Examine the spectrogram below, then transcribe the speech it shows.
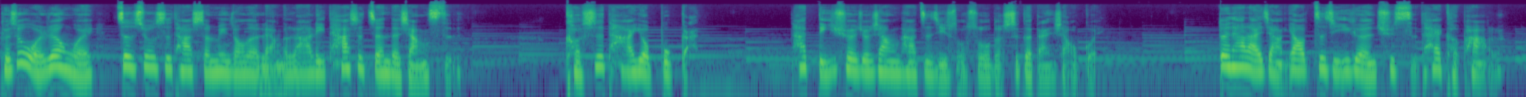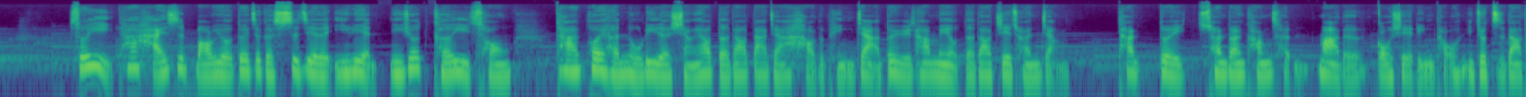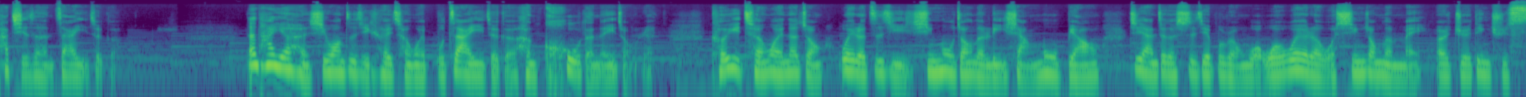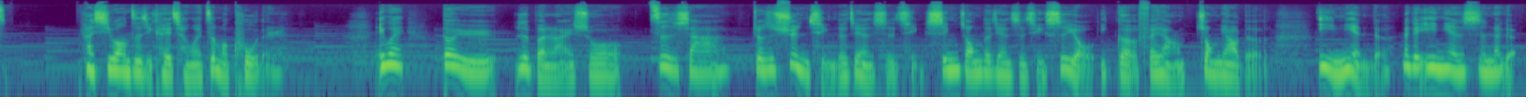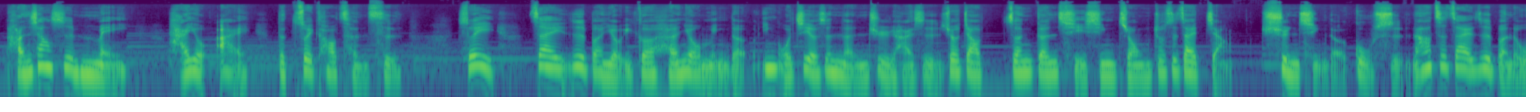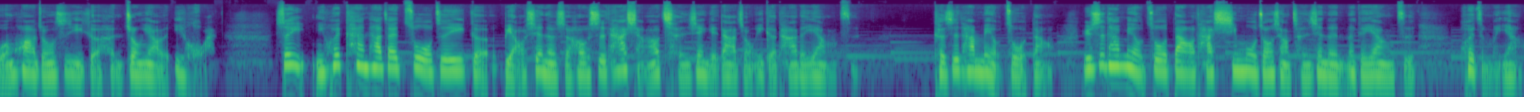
可是我认为这就是他生命中的两个拉力，他是真的想死，可是他又不敢。他的确就像他自己所说的，是个胆小鬼。对他来讲，要自己一个人去死太可怕了，所以他还是保有对这个世界的依恋。你就可以从他会很努力的想要得到大家好的评价，对于他没有得到芥川奖。他对川端康成骂得狗血淋头，你就知道他其实很在意这个，但他也很希望自己可以成为不在意这个很酷的那一种人，可以成为那种为了自己心目中的理想目标，既然这个世界不容我，我为了我心中的美而决定去死。他希望自己可以成为这么酷的人，因为对于日本来说，自杀。就是殉情这件事情，心中这件事情是有一个非常重要的意念的。那个意念是那个很像是美还有爱的最高层次。所以在日本有一个很有名的，因我记得是能剧还是就叫《真根崎心中》，就是在讲殉情的故事。然后这在日本的文化中是一个很重要的一环。所以你会看他在做这一个表现的时候，是他想要呈现给大众一个他的样子，可是他没有做到。于是他没有做到他心目中想呈现的那个样子，会怎么样？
